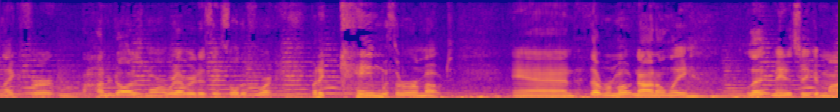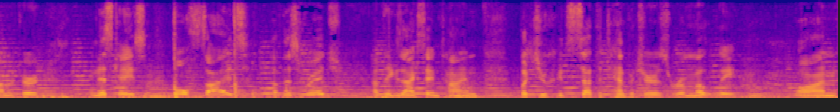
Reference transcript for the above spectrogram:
like for $100 more, or whatever it is they sold it for, but it came with a remote. And the remote not only let, made it so you could monitor, in this case, both sides of this fridge at the exact same time, but you could set the temperatures remotely on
